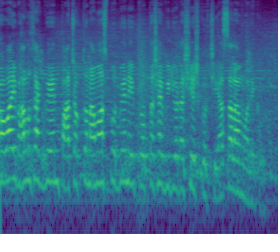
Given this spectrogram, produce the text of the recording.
সবাই ভালো থাকবেন, পাঁচ অক্ত নামাজ পড়বেন, এই প্রত্যাশায় ভিডিওটা শেষ করছি। আসসালামু আলাইকুম।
